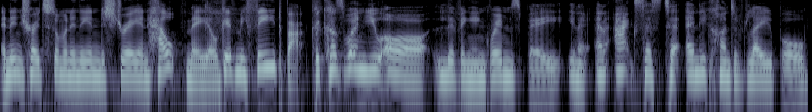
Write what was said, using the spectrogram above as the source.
an intro to someone in the industry and help me or give me feedback. Because when you are living in Grimsby, you know, and access to any kind of label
